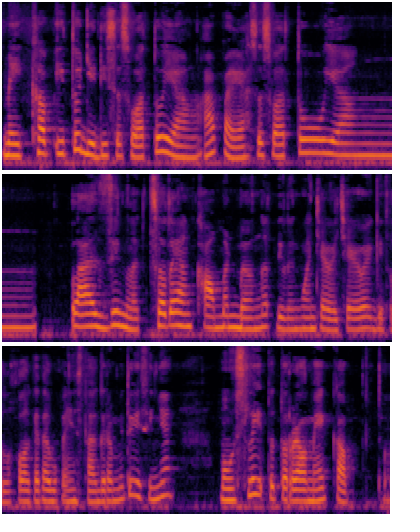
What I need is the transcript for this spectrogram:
makeup itu jadi sesuatu yang apa ya, sesuatu yang lazim lah sesuatu yang common banget di lingkungan cewek-cewek gitu loh kalau kita buka Instagram itu isinya mostly tutorial makeup gitu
